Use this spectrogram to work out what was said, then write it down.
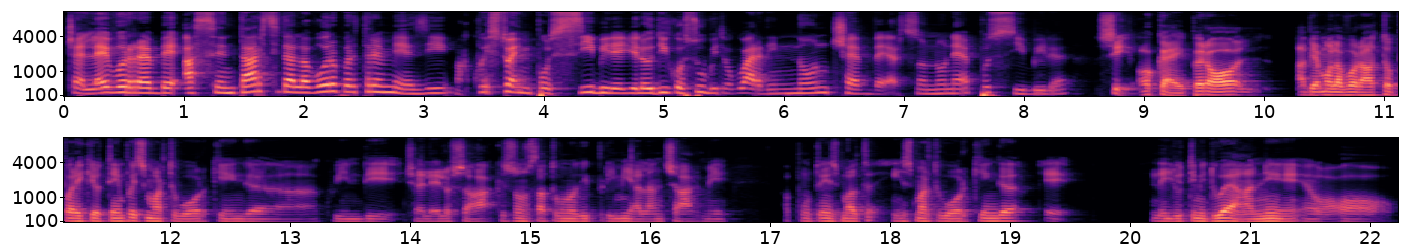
Cioè, lei vorrebbe assentarsi dal lavoro per tre mesi? Ma questo è impossibile, glielo dico subito, guardi, non c'è verso, non è possibile. Sì, ok, però abbiamo lavorato parecchio tempo in smart working, eh, quindi cioè, lei lo sa che sono stato uno dei primi a lanciarmi appunto in smart, in smart working e negli ultimi due anni ho,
